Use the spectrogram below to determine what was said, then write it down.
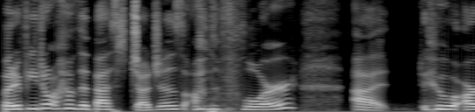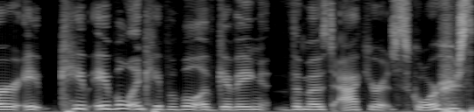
But if you don't have the best judges on the floor uh, who are a, able and capable of giving the most accurate scores,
